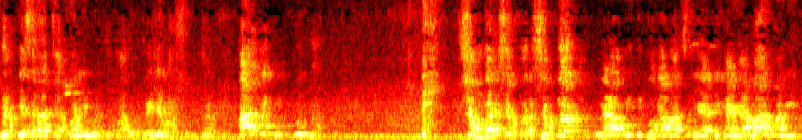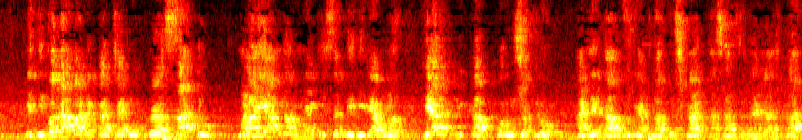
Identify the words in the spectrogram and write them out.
घटकेसराच्या पाणीवरचं माझं पहिलं भाषण होतं. आज मी खूप झालो. शंभर शंभर शंभर वेळा मी दीपक आबाचं या ठिकाणी आभार मानेन की दीपक आबाने कालच्या डोक्याला साथ देऊन मलाही आमदार होण्याची संधी दिल्यामुळं हे आज मी काम करू शकलो. अन्यथा अजून आपला दुष्काळ तसाच राहिला असता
